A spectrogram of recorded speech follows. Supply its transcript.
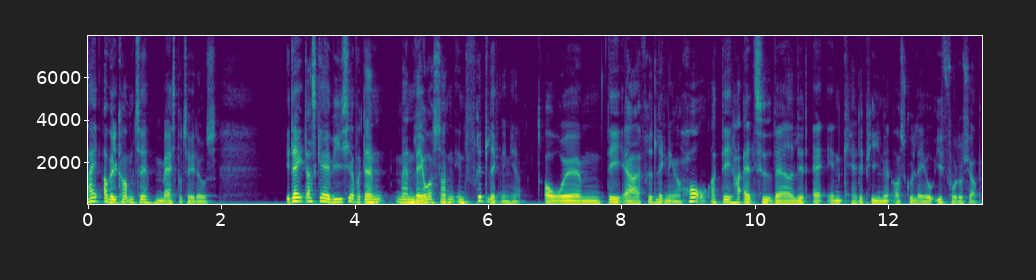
Hej og velkommen til Mashed Potatoes. I dag der skal jeg vise jer, hvordan man laver sådan en fritlægning her. Og øh, det er fritlægning af hår, og det har altid været lidt af en kattepine at skulle lave i Photoshop.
